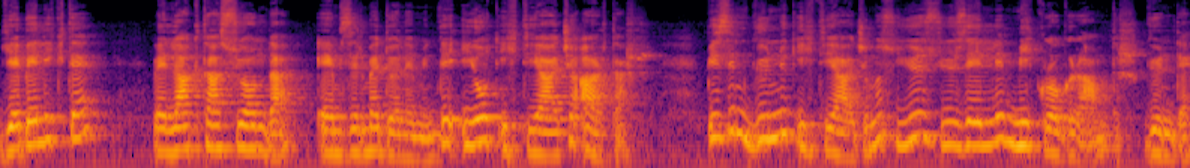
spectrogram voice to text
Gebelikte ve laktasyonda emzirme döneminde iyot ihtiyacı artar. Bizim günlük ihtiyacımız 100-150 mikrogramdır günde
